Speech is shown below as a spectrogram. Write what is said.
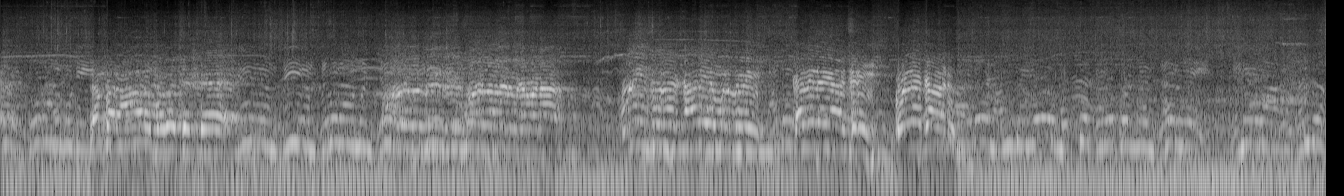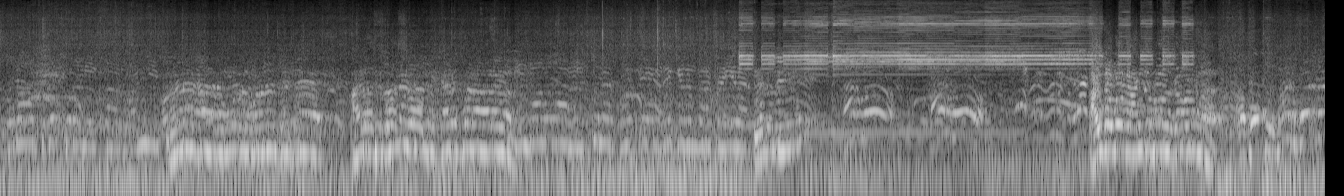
நம்பர் ஆறு முதல் செட்டு முனீஸ்வரர் காளியம்மன் கவிதையாசிரி கொள்ளக்காடு அடுத்த கருப்பனாலயம் அங்க போங்க அங்க போங்க கவனமா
